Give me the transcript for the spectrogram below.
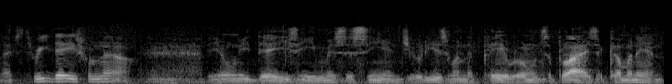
That's three days from now. Ah, the only days he misses seeing Judy is when the payroll and supplies are coming in.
